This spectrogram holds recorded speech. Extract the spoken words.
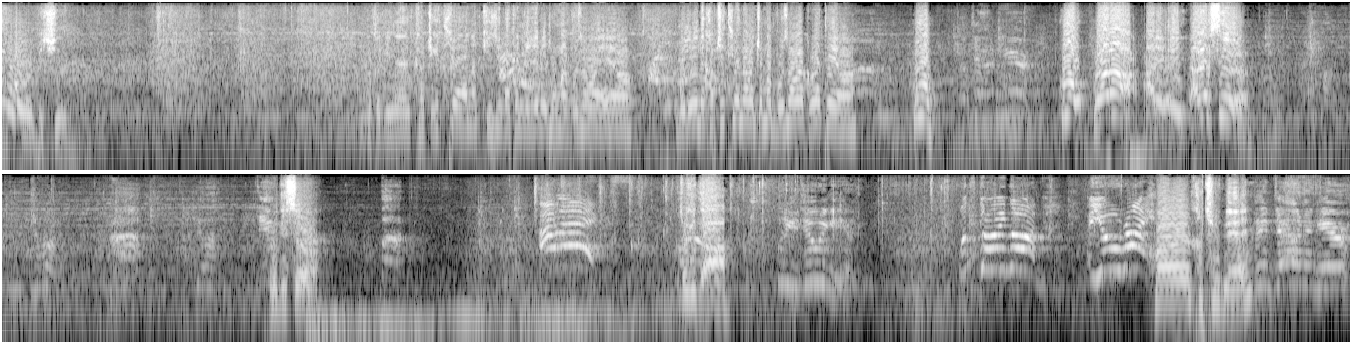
오 미친 모두기는 갑자기 튀어나오는 귀신 같은 존재를 정말 무서워해요 모두기는 갑자기 튀어나오면 정말 무서워할 것 같아요 오! 오! 라라! 아니 에이, 알렉스! 어딨어? Alex! 저기 있다 What are you doing here? What's going on? Are you alright? 헐 갇혀 있네 Been down in here.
